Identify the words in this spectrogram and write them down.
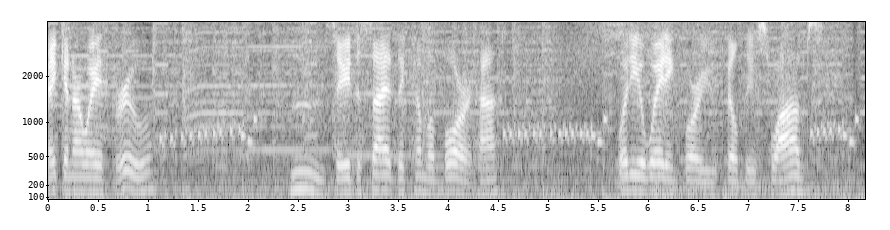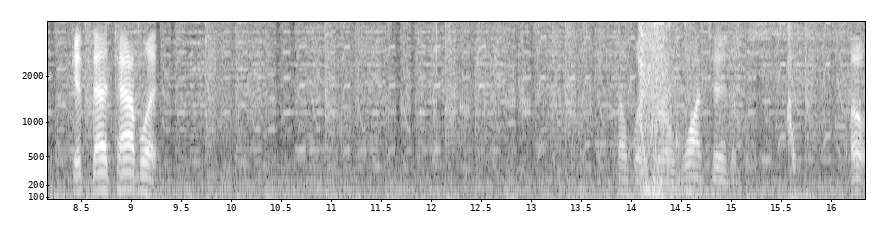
Making our way through. Hmm, so you decided to come aboard, huh? What are you waiting for, you filthy swabs? Get that tablet! Sounds like we're wanted. Oh.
